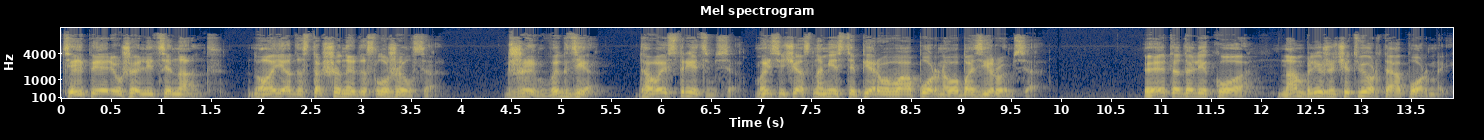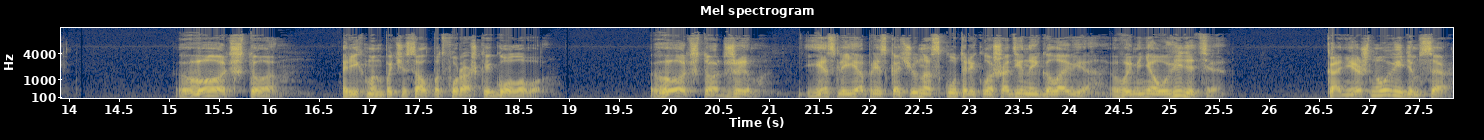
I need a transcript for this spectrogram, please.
«Теперь уже лейтенант. Ну, а я до старшины дослужился. «Джим, вы где? Давай встретимся. Мы сейчас на месте первого опорного базируемся». «Это далеко. Нам ближе четвертый опорный». «Вот что!» – Рихман почесал под фуражкой голову. «Вот что, Джим, если я прискочу на скутере к лошадиной голове, вы меня увидите?» «Конечно увидим, сэр».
